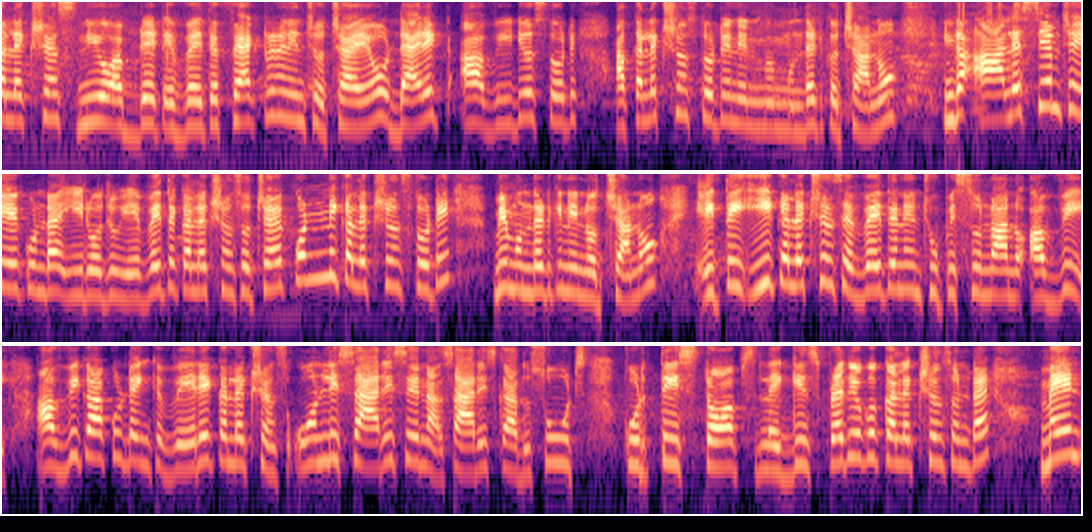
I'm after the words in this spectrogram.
కలెక్షన్స్ న్యూ అప్డేట్ ఏవైతే ఫ్యాక్టరీ నుంచి వచ్చాయో డైరెక్ట్ ఆ వీడియోస్ తోటి ఆ కలెక్షన్స్ తోటి నేను ముందటికి వచ్చాను ఇంకా ఆలస్యం చేయకుండా ఈ ఈరోజు ఏవైతే కలెక్షన్స్ వచ్చాయో కొన్ని కలెక్షన్స్ తోటి మీ ముందటికి నేను వచ్చాను. అయితే ఈ కలెక్షన్స్ ఏవైతే నేను చూపిస్తున్నాను అవి అవి కాకుండా ఇంకా వేరే కలెక్షన్స్ ఓన్లీ శారీసేనా శారీస్ కాదు సూట్స్ కుర్తీస్ టాప్స్ లెగ్గిన్స్ ప్రతి ఒక్క కలెక్షన్స్ ఉంటాయి. మెయిన్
